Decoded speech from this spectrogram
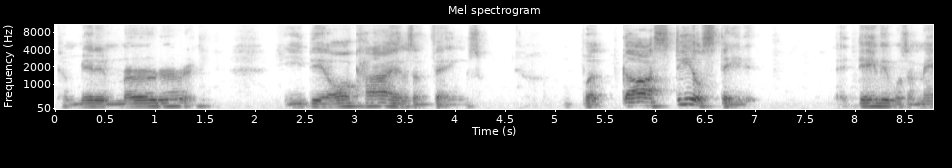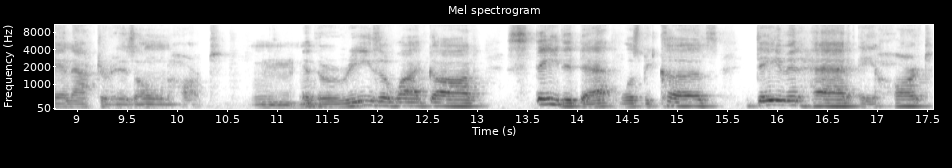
committed murder. And he did all kinds of things. But God still stated David was a man after his own heart. Mm-hmm. And the reason why God stated that was because David had a heart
